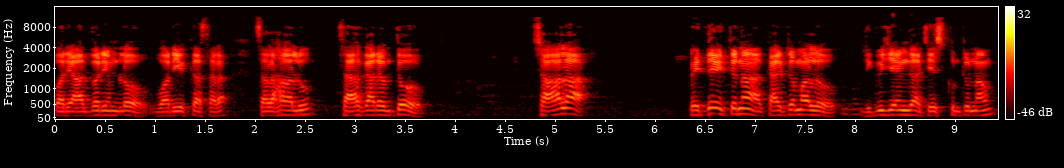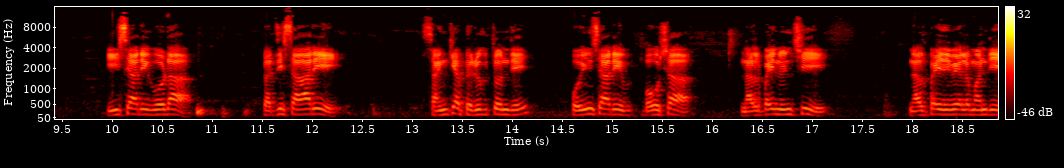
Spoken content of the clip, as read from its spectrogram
వారి ఆధ్వర్యంలో వారి యొక్క సల- సలహాలు సహకారంతో చాలా పెద్ద ఎత్తున కార్యక్రమాలు దిగ్విజయంగా చేసుకుంటున్నాం. ఈసారి కూడా ప్రతిసారి సంఖ్య పెరుగుతుంది. పోయినసారి బహుశా నలభై నుంచి నలభై ఐదు వేల మంది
